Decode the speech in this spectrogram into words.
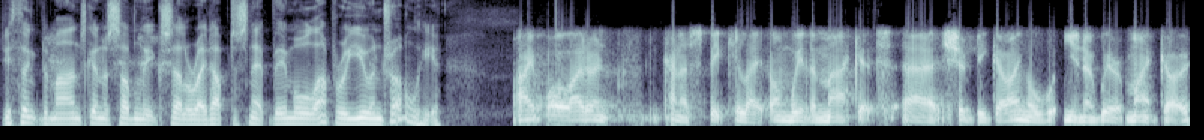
you think demand's going to suddenly accelerate up to snap them all up, or are you in trouble here? I, well, I don't kind of speculate on where the market uh, should be going or you know where it might go,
